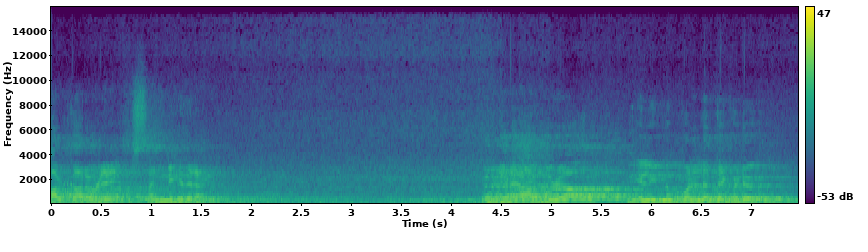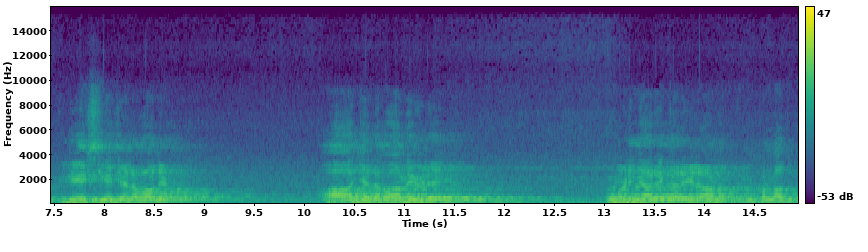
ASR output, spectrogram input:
ആൾക്കാർ അവിടെ സന്നിഹിതരാണ് ഞങ്ങളുടെ ആലപ്പുഴയിൽ നിന്നും കൊല്ലത്തേക്കൊരു ദേശീയ ജലപാതയുണ്ട്. ആ ജലപാതയുടെ പടിഞ്ഞാറേ കരയിലാണ് ഈ പള്ളാതും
